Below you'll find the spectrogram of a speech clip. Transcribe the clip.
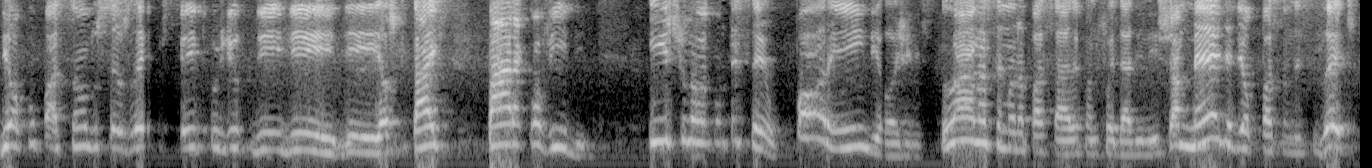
de ocupação dos seus leitos críticos de, de, de, de hospitais para a Covid. Isso não aconteceu. Porém, Diógenes, lá na semana passada, quando foi dado início, a média de ocupação desses leitos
